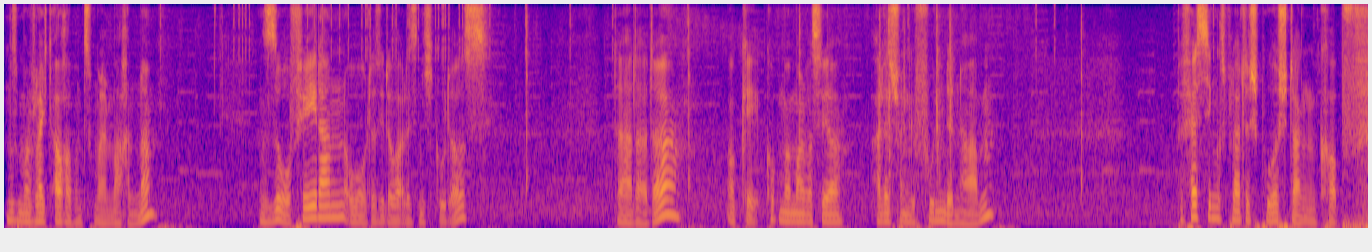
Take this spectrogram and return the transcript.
Muss man vielleicht auch ab und zu mal machen, ne? So, Federn. Oh, das sieht aber alles nicht gut aus. Da, da, da. Okay, gucken wir mal, was wir alles schon gefunden haben. Befestigungsplatte, Spurstangenkopf.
